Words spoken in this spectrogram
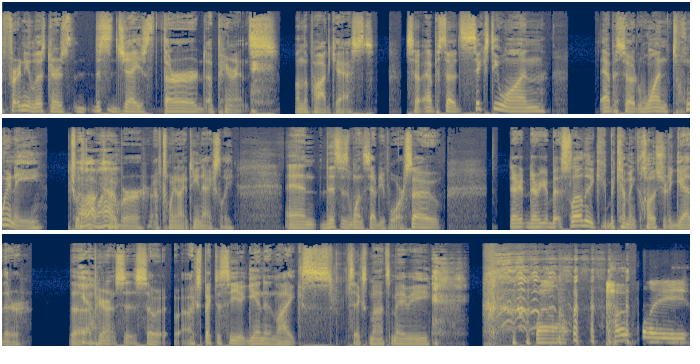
for any listeners, this is Jay's third appearance on the podcast. So episode 61, episode 120, which was Oh, wow. October of 2019, actually. And this is 174. So they're, they're slowly becoming closer together, the Yeah. appearances. So I expect to see you again in like six months, maybe. Well, hopefully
